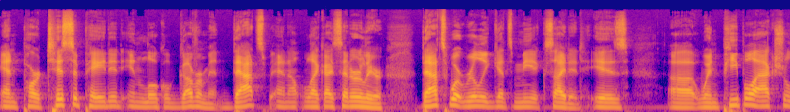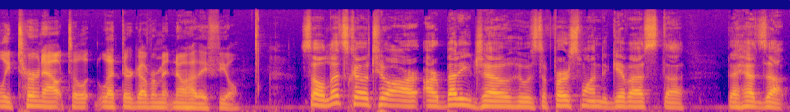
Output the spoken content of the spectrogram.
and participated in local government. That's, and uh, like I said earlier, that's what really gets me excited is uh, when people actually turn out to let their government know how they feel. So let's go to our, our buddy Joe, who was the first one to give us the, the heads up.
